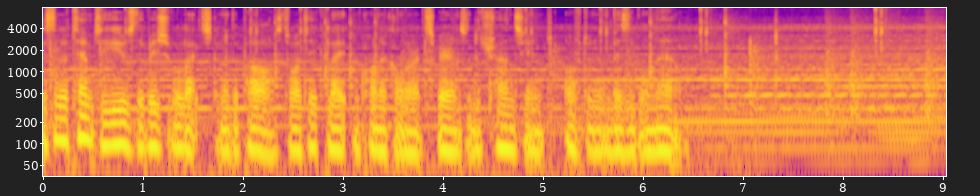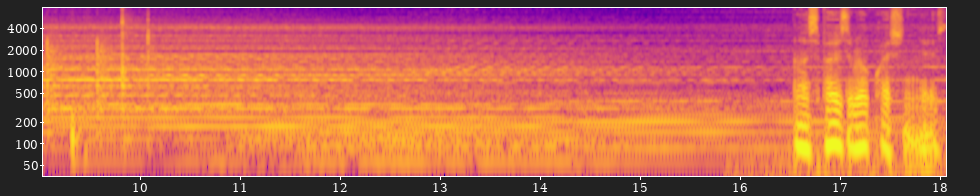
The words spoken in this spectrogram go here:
It's an attempt to use the visual lexicon of the past to articulate and chronicle our experience of the transient, often invisible now. And I suppose the real question is,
